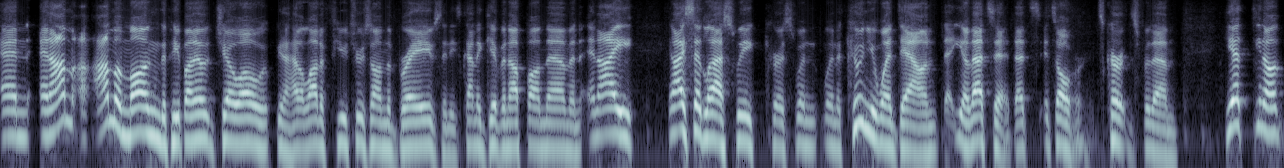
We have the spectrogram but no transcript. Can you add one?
And and I'm I'm among the people. I know Joe O you know had a lot of futures on the Braves, and he's kind of given up on them. And and I know, I said last week, Chris, when when Acuna went down, you know, that's it. That's it's over. It's curtains for them. Yet, you know,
